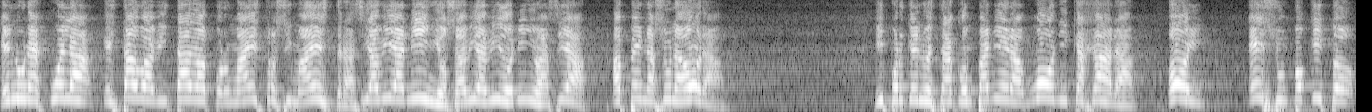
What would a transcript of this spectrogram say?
En una escuela que estaba habitada por maestros y maestras. Y había niños, había habido niños hacía apenas una hora y porque nuestra compañera Mónica Jara hoy es un poquito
